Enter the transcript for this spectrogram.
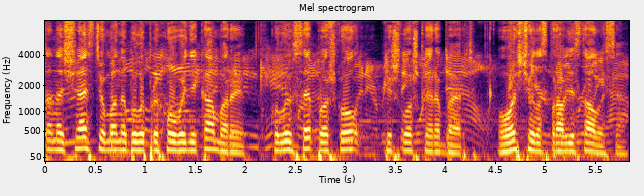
Та на щастя, у мене були приховані камери, коли все пішло, пішло шкереберть. Ось що насправді сталося.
